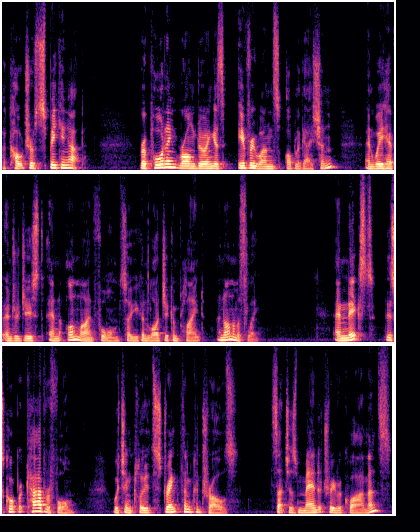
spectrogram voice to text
a culture of speaking up. Reporting wrongdoing is everyone's obligation and we have introduced an online form so you can lodge a complaint anonymously. And next, there's corporate card reform, which includes strengthened controls, such as mandatory requirements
